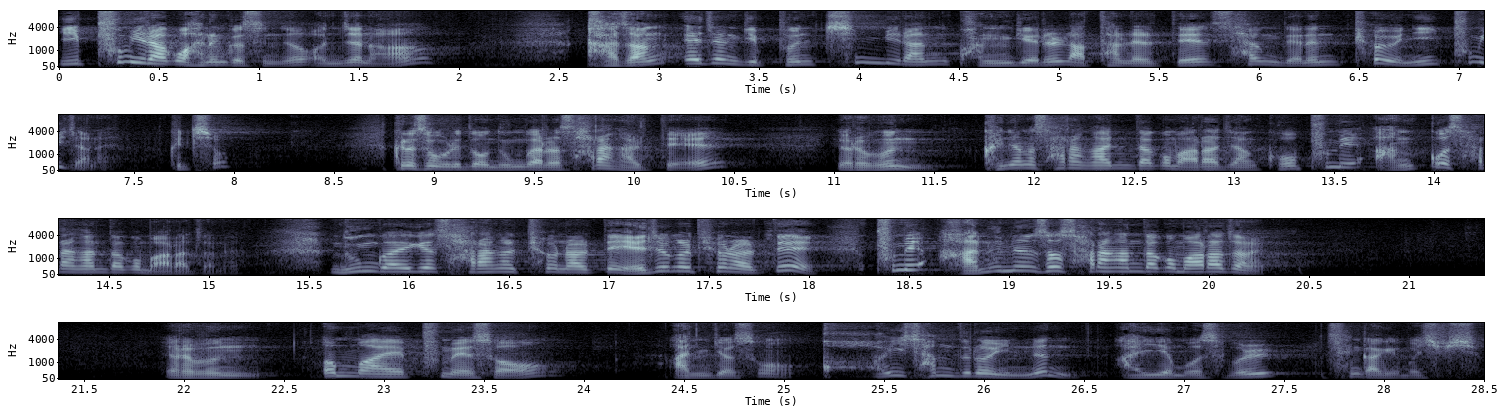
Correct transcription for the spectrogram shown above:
이 품이라고 하는 것은요 언제나 가장 애정 깊은 친밀한 관계를 나타낼 때 사용되는 표현이 품이잖아요. 그렇죠? 그래서 우리도 누군가를 사랑할 때 여러분 그냥 사랑한다고 말하지 않고 품에 안고 사랑한다고 말하잖아요. 누군가에게 사랑을 표현할 때, 애정을 표현할 때 품에 안으면서 사랑한다고 말하잖아요. 여러분, 엄마의 품에서 안겨서 거의 잠들어 있는 아이의 모습을 생각해 보십시오.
